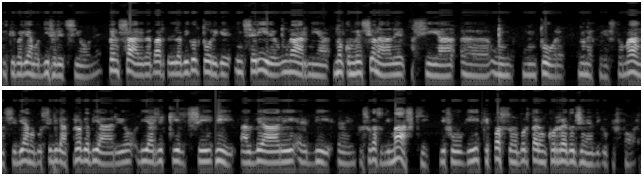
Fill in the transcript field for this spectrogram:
perché parliamo di selezione, pensare da parte degli apicoltori che inserire un'arnia non convenzionale sia eh, un, un untore. Non è questo, ma anzi diamo possibilità al proprio apiario di arricchirsi di alveari e di, eh, in questo caso, di maschi di fughi che possono portare un corredo genetico più forte.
